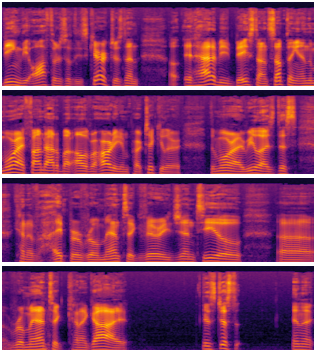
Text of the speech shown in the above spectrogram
being the authors of these characters then uh, it had to be based on something and the more i found out about oliver hardy in particular the more i realized this kind of hyper romantic very genteel uh, romantic kind of guy is just an, a,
